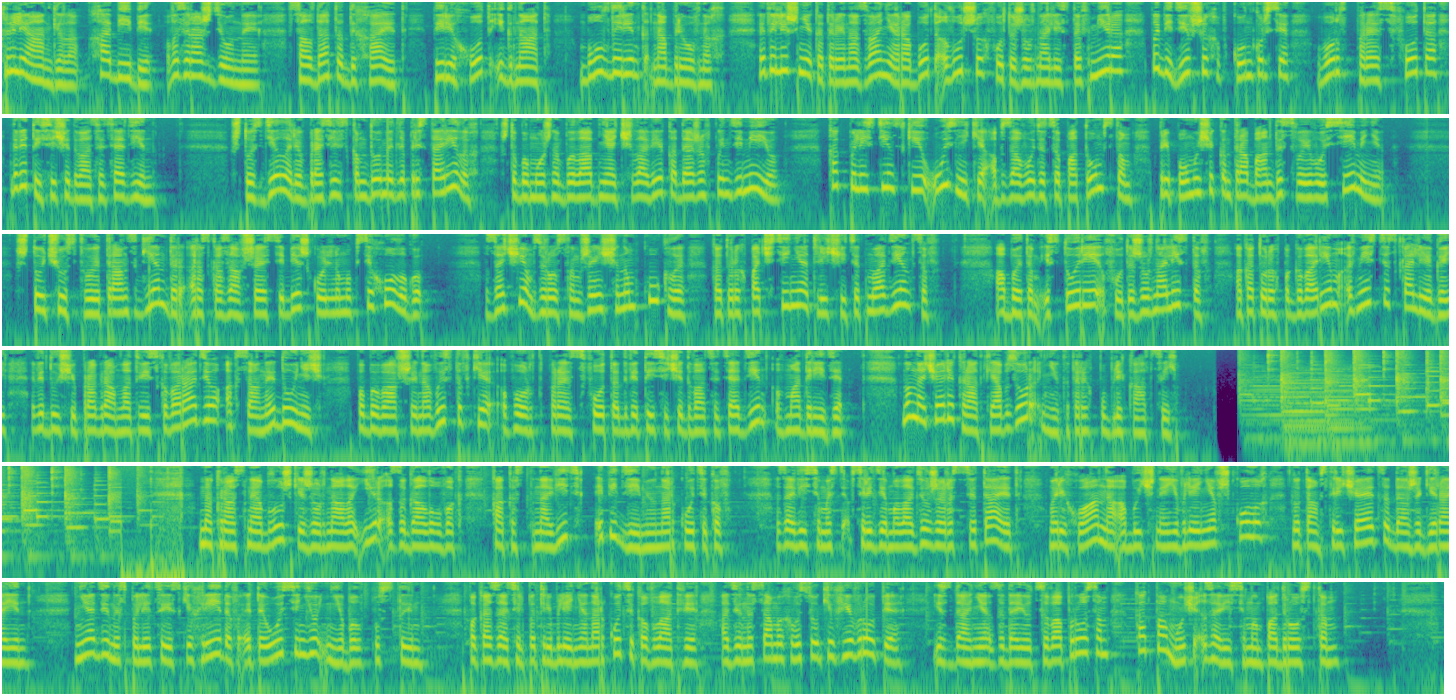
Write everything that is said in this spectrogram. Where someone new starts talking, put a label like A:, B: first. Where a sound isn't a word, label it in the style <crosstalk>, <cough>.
A: «Крылья ангела», «Хабиби», «Возрожденные», «Солдат отдыхает», «Переход», «Игнат», «Болдеринг на бревнах». Это лишь некоторые названия работ лучших фотожурналистов мира, победивших в конкурсе World Press Photo 2021 что сделали в бразильском доме для престарелых, чтобы можно было обнять человека даже в пандемию, как палестинские узники обзаводятся потомством при помощи контрабанды своего семени, что чувствует трансгендер, рассказавший о себе школьному психологу, Зачем взрослым женщинам куклы, которых почти не отличить от младенцев? Об этом истории фотожурналистов, о которых поговорим вместе с коллегой, ведущей программ Латвийского радио Оксаной Донич, побывавшей на выставке World Press Photo 2021 в Мадриде. Но вначале краткий обзор некоторых публикаций. На красной обложке журнала «Ир» заголовок «Как остановить эпидемию наркотиков». Зависимость в среде молодежи расцветает. Марихуана – обычное явление в школах, но там встречается даже героин. Ни один из полицейских рейдов этой осенью не был пустым. Показатель потребления наркотиков в Латвии один из самых высоких в Европе. Издание задается вопросом, как помочь зависимым подросткам.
